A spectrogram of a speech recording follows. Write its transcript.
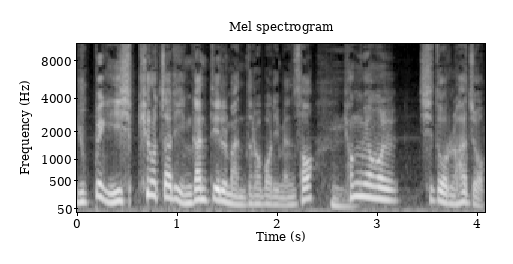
620km짜리 인간띠를 만들어 버리면서 혁명을 시도를 하죠.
